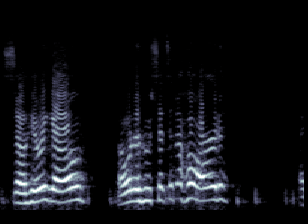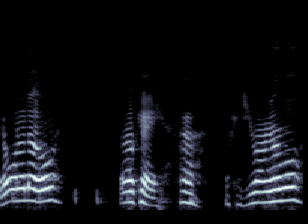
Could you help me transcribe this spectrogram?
So here we go. I wonder who sets it to hard. I don't want to know. Okay. okay, you are normal.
